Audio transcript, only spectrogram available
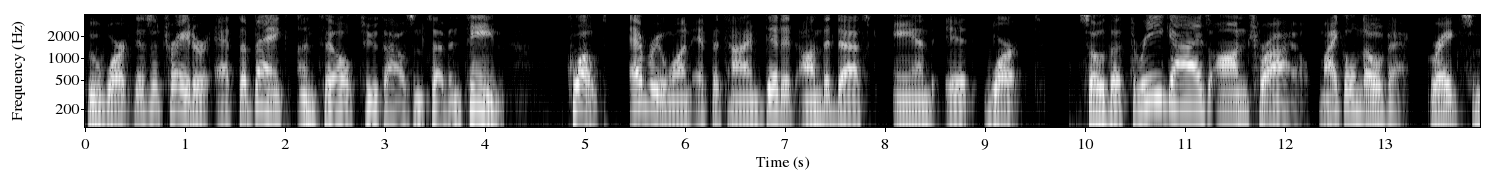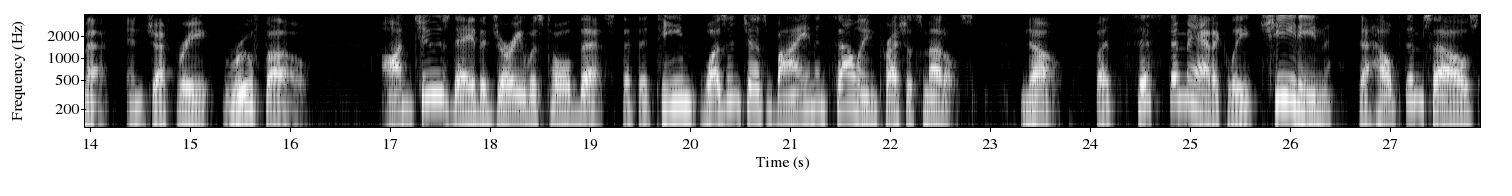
who worked as a trader at the bank until 2017. Quote, everyone at the time did it on the desk and it worked. So the three guys on trial, Michael Nowak, Gregg Smith, and Jeffrey Ruffo, on Tuesday, the jury was told this that the team wasn't just buying and selling precious metals. No, but systematically cheating to help themselves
